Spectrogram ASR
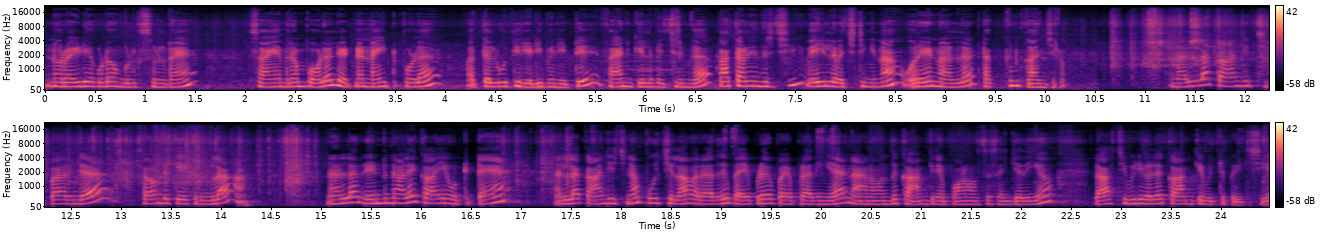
இன்னொரு ஐடியா கூட உங்களுக்கு சொல்கிறேன் சாயந்தரம் போல் இல்லைன்னா நைட் போல் வத்தல் ஊற்றி ரெடி பண்ணிவிட்டு ஃபேன் கீழே வச்சுருங்க. காத்தாலும் எழுந்திரிச்சு வெயிலில் வச்சிட்டிங்கன்னா ஒரே நாளில் டக்குன்னு காஞ்சிடும் நல்லா காஞ்சிடுச்சு பாருங்கள் சவுண்டு கேட்குதுங்களா நல்லா ரெண்டு நாளே காய விட்டுட்டேன். நல்லா காஞ்சிச்சுன்னா பூச்சிலாம் வராது. பயப்படவே பயப்படாதீங்க. நான் வந்து காமிக்கிறேன் போன வருஷம் செஞ்சதையும். லாஸ்ட் வீடியோவில் காமிக்க விட்டு போயிடுச்சு.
